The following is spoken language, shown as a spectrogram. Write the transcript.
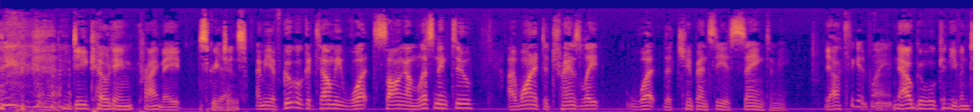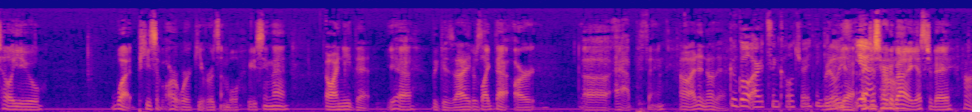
Decoding primate Yeah. screeches. I mean, if Google could tell me what song I'm listening to, I want it to translate what the chimpanzee is saying to me. Yeah. That's a good point. Now Google can even tell you what piece of artwork you resemble. Have you seen that? Oh, I need that Yeah. because I. There's like that art uh, app thing. Oh, I didn't know that. Google Arts and Culture, I think. Really? is. Yeah. I just heard Oh. about it yesterday. Huh.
